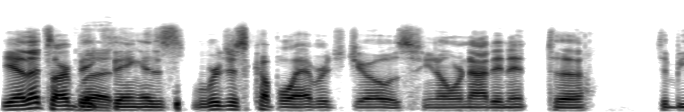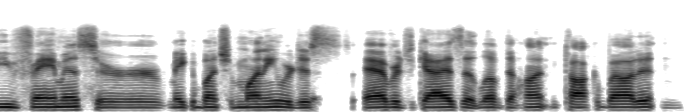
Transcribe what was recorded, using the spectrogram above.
Yeah, that's our big But- thing is we're just a couple average Joes. You know, we're not in it to to be famous or make a bunch of money. We're just average guys that love to hunt and talk about it and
